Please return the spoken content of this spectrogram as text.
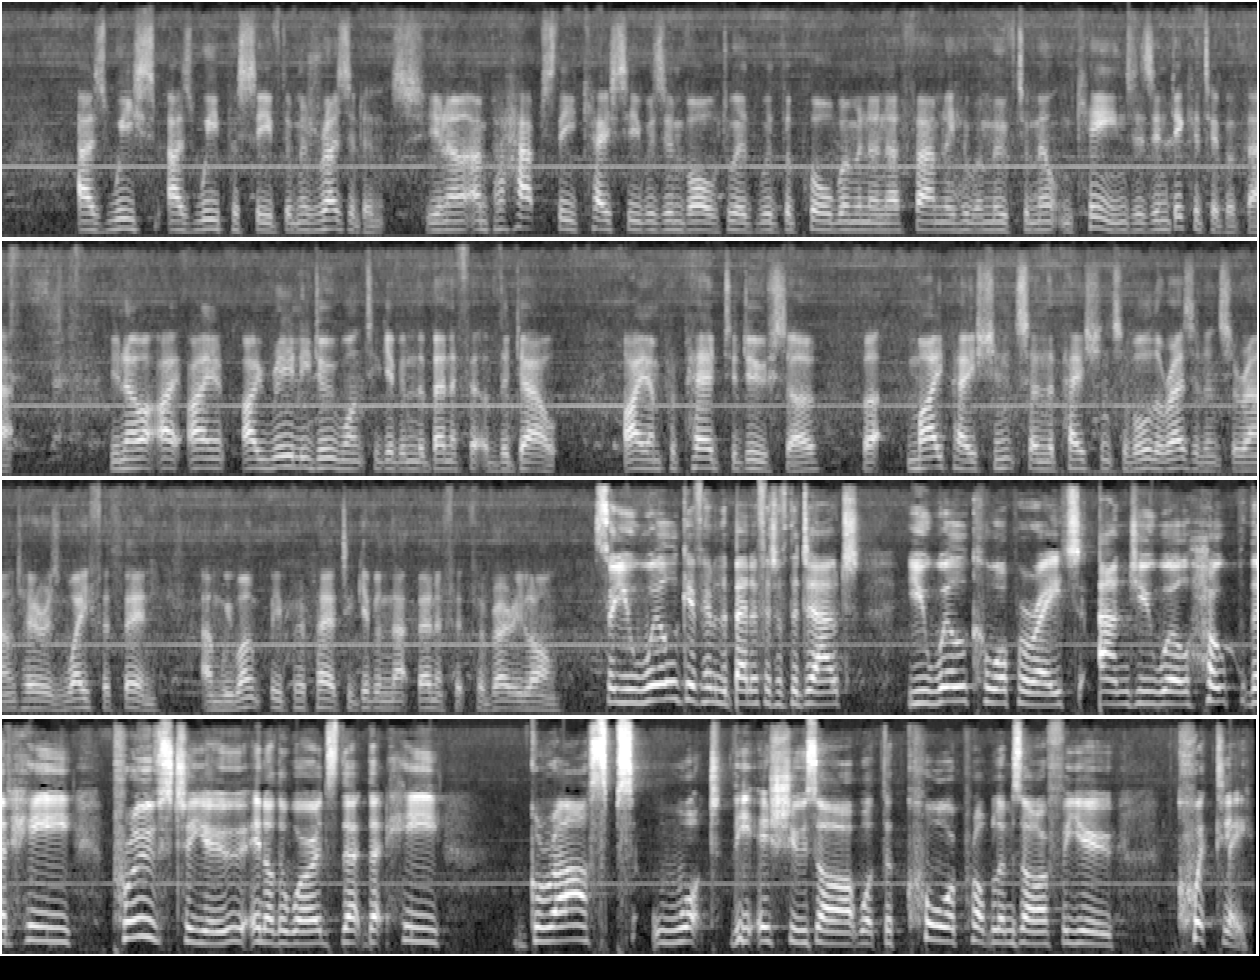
as we, as we perceive them as residents, you know, and perhaps the case he was involved with, with the poor woman and her family who were moved to Milton Keynes is indicative of that. You know, I, I, I really do want to give him the benefit of the doubt. I am prepared to do so, but my patience and the patience of all the residents around here is wafer thin, and we won't be prepared to give him that benefit for very long. So you will give him the benefit of the doubt, you will cooperate, and you will hope that he proves to you, in other words, that, that he grasps what the issues are, what the core problems are for you quickly.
